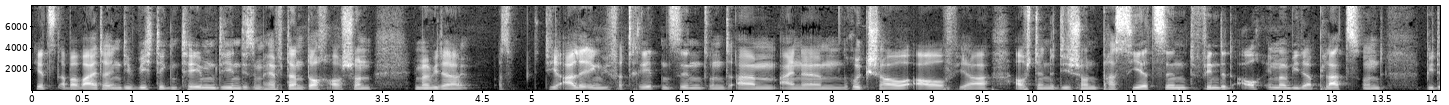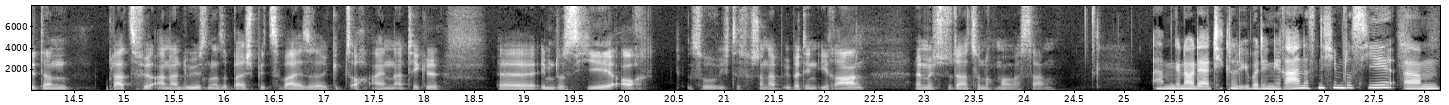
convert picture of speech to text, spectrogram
Jetzt aber weiter in die wichtigen Themen, die in diesem Heft dann doch auch schon immer wieder, die alle irgendwie vertreten sind und ähm, eine Rückschau auf ja Aufstände, die schon passiert sind, findet auch immer wieder Platz und bietet dann Platz für Analysen. Also beispielsweise gibt es auch einen Artikel äh, im Dossier, auch so wie ich das verstanden habe, über den Iran. Äh, möchtest du dazu noch mal was sagen? Ähm, genau, der Artikel über den Iran ist nicht im Dossier. Ähm,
